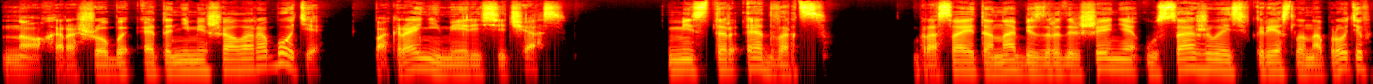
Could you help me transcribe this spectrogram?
Но хорошо бы это не мешало работе, по крайней мере сейчас. «Мистер Эдвардс», — бросает она без разрешения, усаживаясь в кресло напротив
